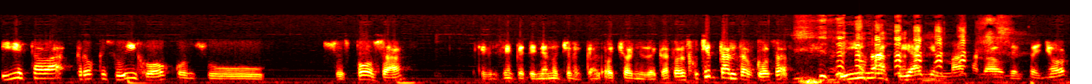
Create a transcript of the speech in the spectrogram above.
y estaba, creo que su hijo con su, su esposa, que decían que tenían ocho, de ocho años de casado. Escuché tantas cosas y, una, y alguien más al lado del señor,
